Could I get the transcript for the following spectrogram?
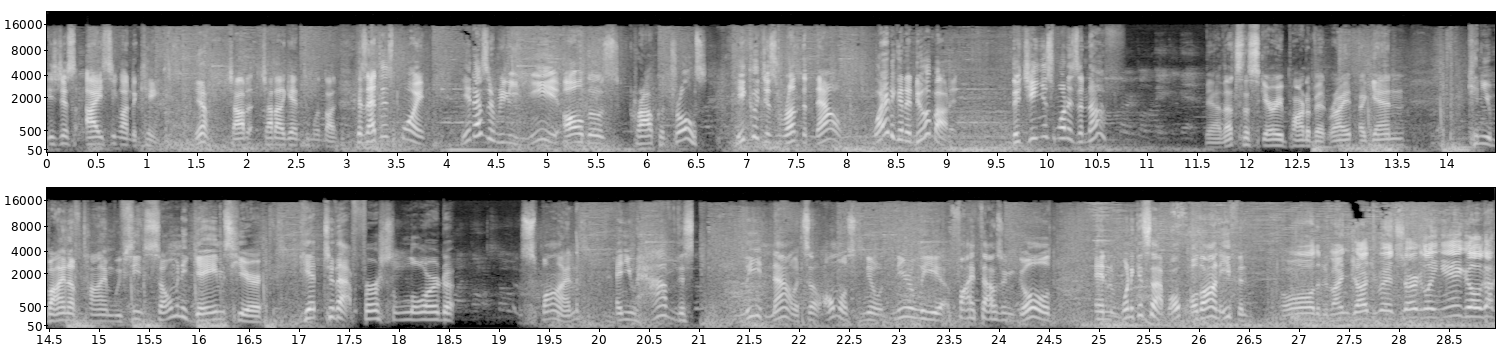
is just icing on the cake. Yeah. Shout, shout out again to Mundan. Because at this point, he doesn't really need all those crowd controls. He could just run them down. What are they going to do about it? The Genius one is enough. Yeah, that's the scary part of it, right? Again, can you buy enough time? We've seen so many games here get to that first Lord spawn, and you have this lead now. It's uh, almost you know nearly 5,000 gold, and when it gets that, oh, hold on, Ethan. Oh, the Divine Judgment, Circling Eagle, got.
